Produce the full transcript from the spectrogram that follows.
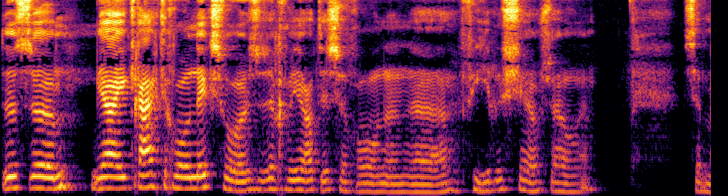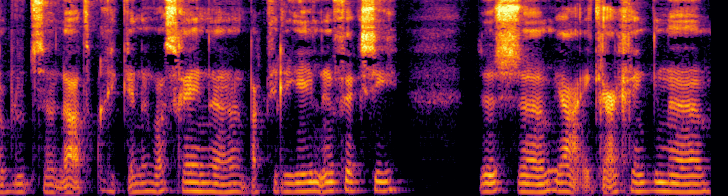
Dus um, ja, je krijgt er gewoon niks voor. Ze zeggen, ja, het is gewoon een uh, virusje of zo. Hè. Ze hebben mijn bloed uh, laten prikken. Er was geen uh, bacteriële infectie. Dus uh, ja, ik krijg geen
